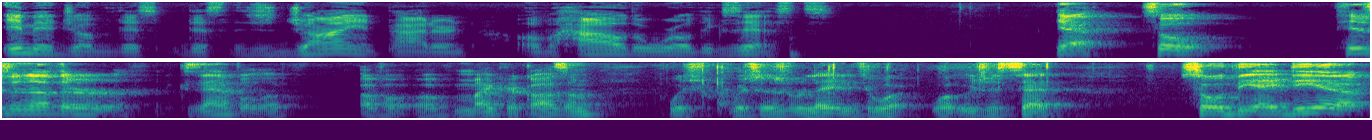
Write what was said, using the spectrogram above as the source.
image of this this this giant pattern of how the world exists. Yeah. So here's another example of of, of microcosm, which which is related to what, what we just said. So the idea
